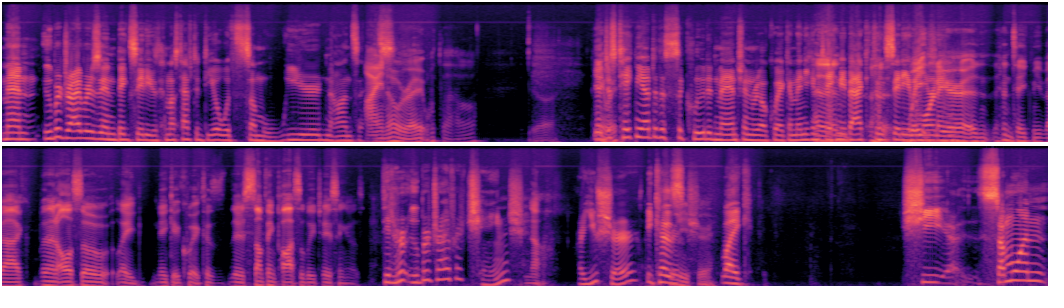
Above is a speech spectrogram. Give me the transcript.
man, Uber drivers in big cities must have to deal with some weird nonsense. i know right what the hell yeah Yeah, just take me out to this secluded mansion real quick, and then you can And take me back to the city in the wait morning. here and, and take me back, but then also like make it quick because there's something possibly chasing us. Did her Uber driver change? No, Are you sure? Because pretty sure. like she uh, someone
